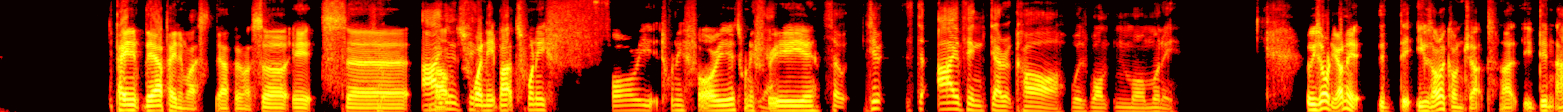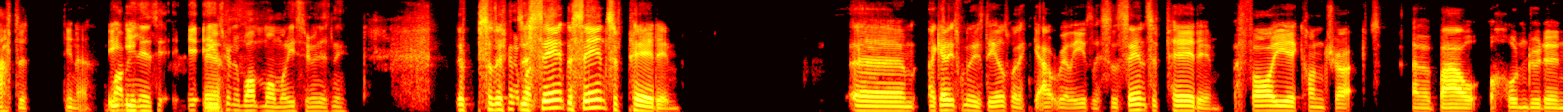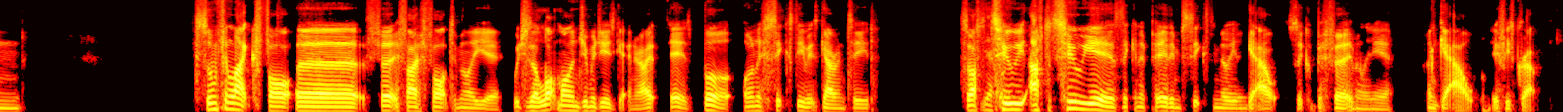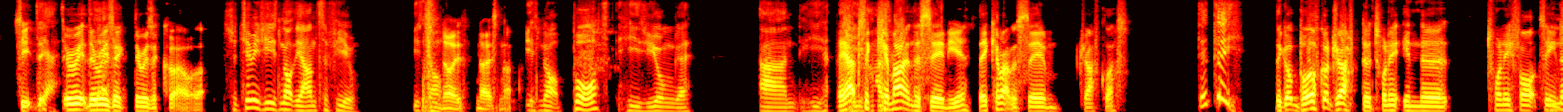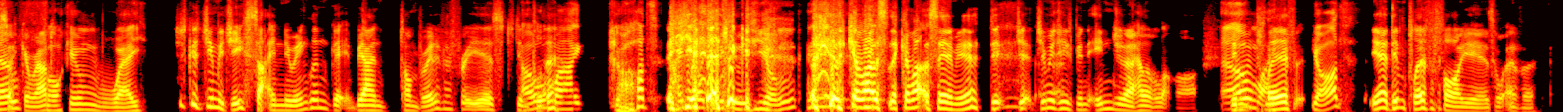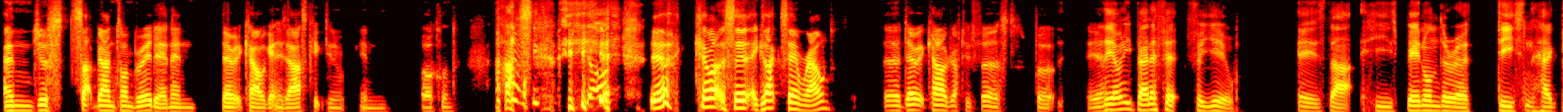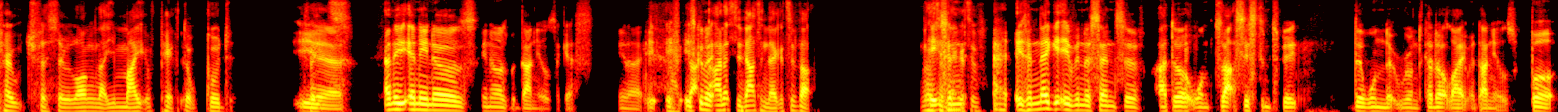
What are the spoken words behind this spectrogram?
Paying, they are paying him less. They are paying less. So it's uh, I about don't think- twenty, about twenty four, 24 a year, twenty three a year. So I think Derek Carr was wanting more money. Well, he's already on it. He was on a contract. Like, he didn't have to, you know. he- I mean he- is, i- yeah. he's going to want more money soon, isn't he? The, so the, the, Saint, the Saints have paid him. Um, again, it's one of these deals where they can get out really easily. So the Saints have paid him a four-year contract of about a hundred and something like four, uh, 35, 40 mil a year, which is a lot more than Jimmy G is getting, right? It is, but only 60 of it's guaranteed. So after Yeah, two after two years, they can have paid him 60 million and get out. So it could be 30 million a year and get out if he's crap. See, th- Yeah, there, there yeah. is a there is a cut out of that. So Jimmy G's not the answer for you. He's not. No, no, it's not. He's not. But he's younger, and he. They he actually has- came out in the same year. They came out in the same draft class. Did they? They got both got drafted twenty in the 2014 No second round. fucking way. Just because Jimmy G sat in New England, getting behind Tom Brady for three years, Oh play. my god! I Yeah. Jimmy was young. they came out. They came out the same year. Di- J- Jimmy G's been injured a hell of a lot more. Didn't Oh my play. For, god! yeah, didn't play for four years or whatever, and just sat behind Tom Brady, and then Derek Carr getting his ass kicked in in Oakland. Oh my God. yeah, came out the same exact same round. Uh, Derek Carr drafted first, but yeah, The only benefit for you is that he's been under a decent head coach for so long that you might have picked up good. yeah, traits. And he and he knows he knows but Daniels, I guess. You know, if, if it's gonna, honestly, that's a negative. That that's It's a negative. it's a negative in the sense of I don't want that system to be the one that runs. I don't like McDaniel's, but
